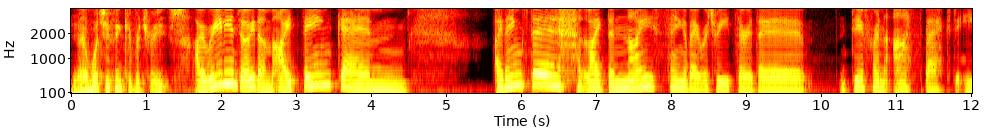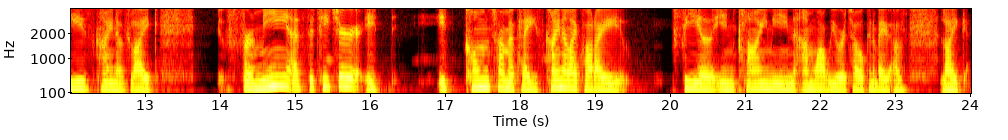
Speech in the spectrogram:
Yeah. What do you think of retreats? I really enjoy them. I think, um, I think the like the nice thing about retreats or the different aspect is kind of like for me as the teacher, it it comes from a place kind of like what I feel in climbing and what we were talking about of like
